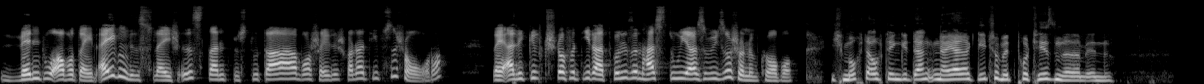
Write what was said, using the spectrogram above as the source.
Wenn du aber dein eigenes Fleisch isst, dann bist du da wahrscheinlich relativ sicher, oder? Weil alle Giftstoffe, die da drin sind, hast du ja sowieso schon im Körper. Ich mochte auch den Gedanken, naja, das geht schon mit Prothesen dann am Ende.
